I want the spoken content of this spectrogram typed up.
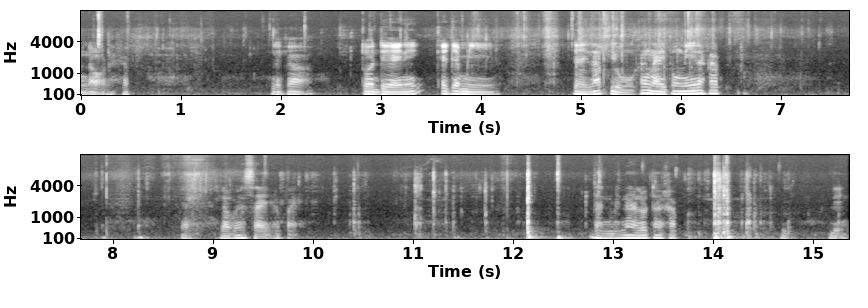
มันออกนะครับ แล้วก็ตัวเดือยนี้ก็จะมีเดือยรับอยู่ข้างในตรงนี้นะครับ เราก็ใส่เข้าไป ดันไปหน้ารถนะครับ เด่น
